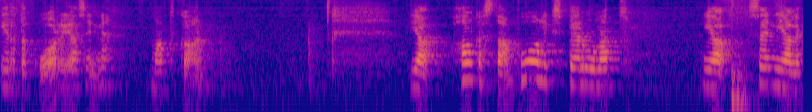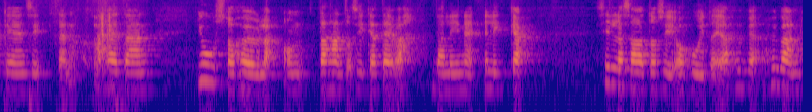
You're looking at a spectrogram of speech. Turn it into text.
irtokuoria sinne matkaan. Ja halkastaan puoliksi perunat ja sen jälkeen sitten lähdetään, juustohöylä on tähän tosi kätevä väline, eli sillä saa tosi ohuita ja hyvän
